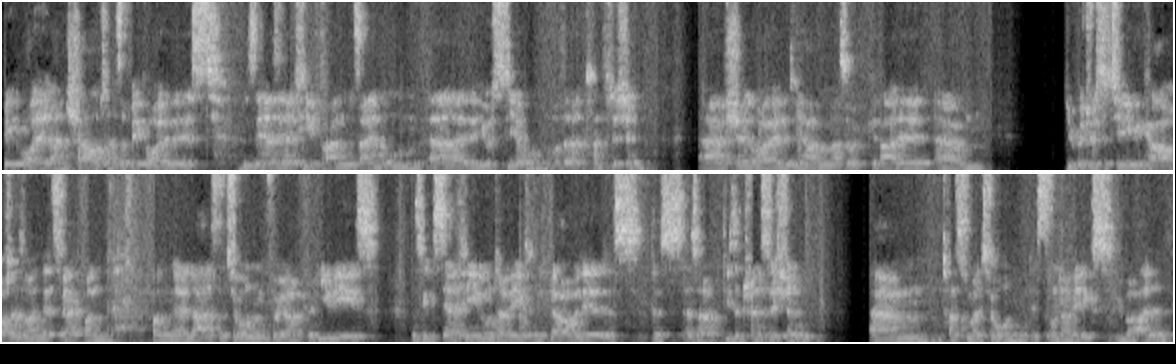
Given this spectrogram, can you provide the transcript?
Big Oil anschaut, also Big Oil ist sehr, sehr tief dran mit seinen Umjustierungen oder Transition äh, Shell Oil, die haben also gerade ähm, Ubitricity gekauft, also ein Netzwerk von, von äh, Ladestationen für, für EVs. Es gibt sehr viel unterwegs und ich glaube, das, das, also diese Transition, ähm, Transformation ist unterwegs überall.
